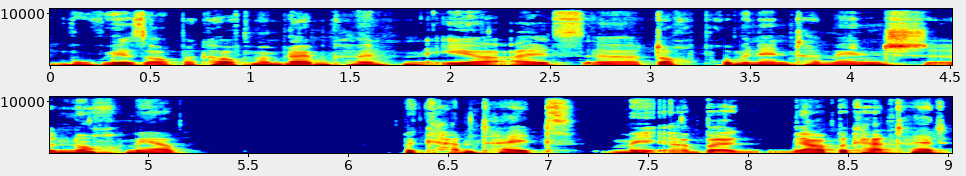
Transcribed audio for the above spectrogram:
wo wir jetzt auch bei Kaufmann bleiben könnten, eher als äh, doch prominenter Mensch äh, noch mehr Bekanntheit, äh, ja, Bekanntheit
